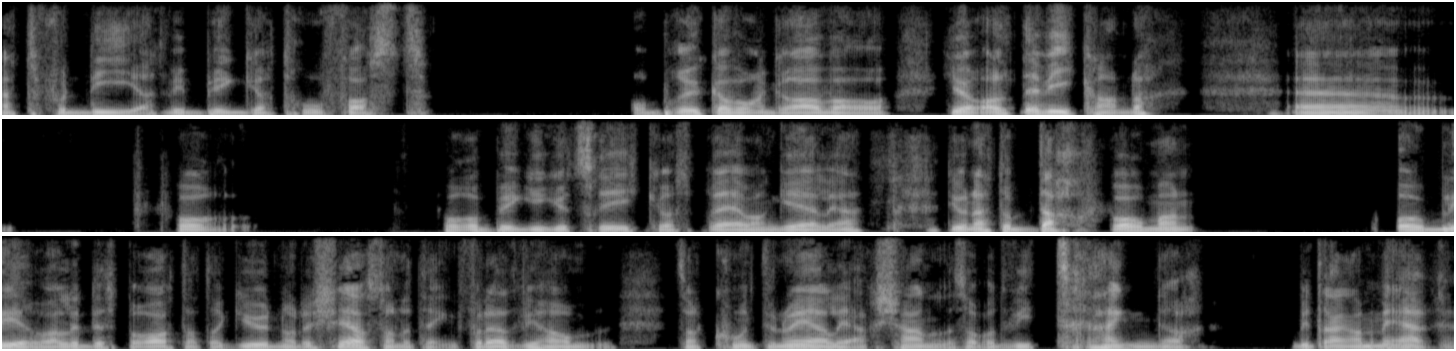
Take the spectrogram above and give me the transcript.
nettopp fordi at vi bygger trofast og bruker våre graver og gjør alt det vi kan, da. Eh, for, for å bygge Guds rike og spre evangeliet. Det er jo nettopp derfor man og blir veldig desperat etter Gud når det skjer sånne ting. At vi har sånn kontinuerlig erkjennelse av at vi trenger, vi trenger mer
